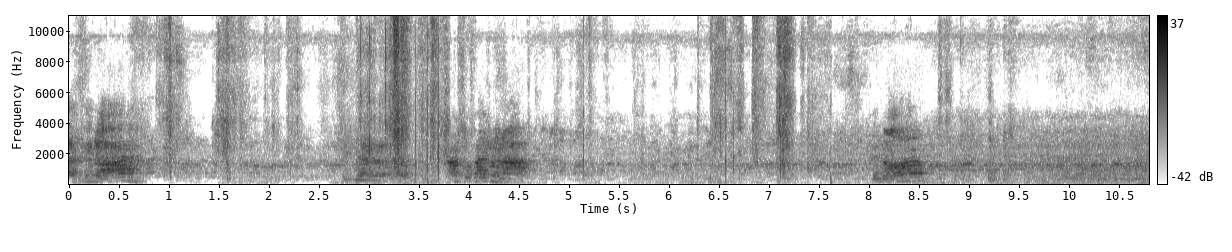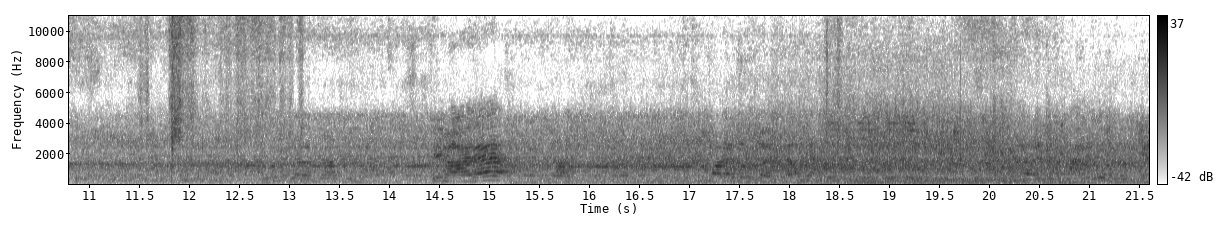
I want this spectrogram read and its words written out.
来，兄弟啊！兄，来喽！大叔在吗？兄弟，兄弟呢？兄弟呢？兄弟，兄弟，兄弟，兄弟，兄弟，兄弟，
